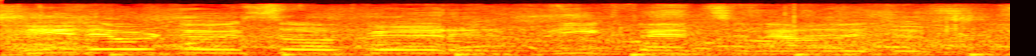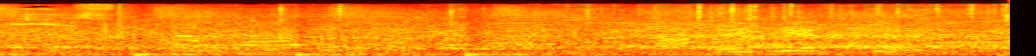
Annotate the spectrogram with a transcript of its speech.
See, they were doing so good in defense, and now they just they gifted it.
